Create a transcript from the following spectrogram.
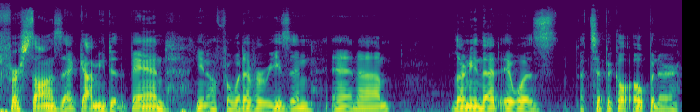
first songs that got me to the band, you know, for whatever reason. And um, learning that it was a typical opener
